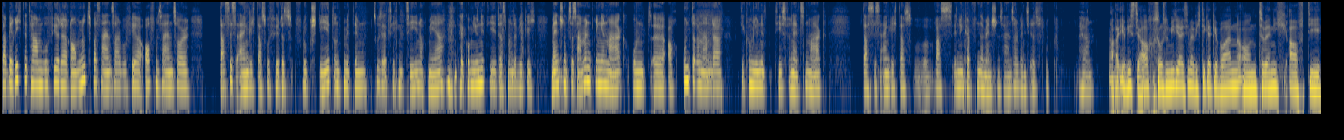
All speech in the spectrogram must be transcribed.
da berichtet haben, wofür der Raum nutzbar sein soll, wofür er offen sein soll, das ist eigentlich das, wofür das Flug steht und mit dem zusätzlichen C noch mehr, mit der Community, dass man da wirklich Menschen zusammenbringen mag und äh, auch untereinander die Communities vernetzen mag. Das ist eigentlich das, was in den Köpfen der Menschen sein soll, wenn sie das Flug hören. Aber ihr wisst ja auch, Social Media ist immer wichtiger geworden. Und wenn ich auf die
